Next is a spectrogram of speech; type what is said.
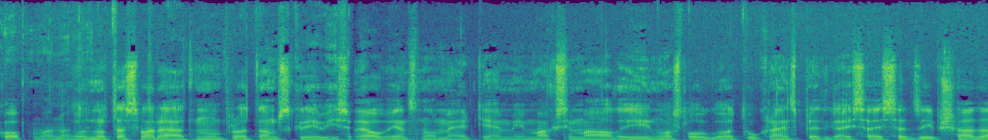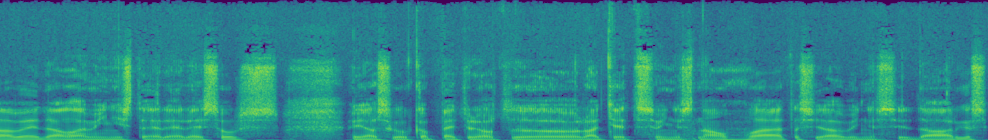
kopumā? Noteikti. Nu, tas varētu. Nu, protams, Krievijas vēl viens no mērķiem ir maksimāli noslogot Ukraiņas pretgaisa aizsardzību šādā veidā, lai viņi iztērē resursus. Jāsaka, ka Patriot uh, raķetes viņas nav lētas, jā, viņas ir dārgas.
